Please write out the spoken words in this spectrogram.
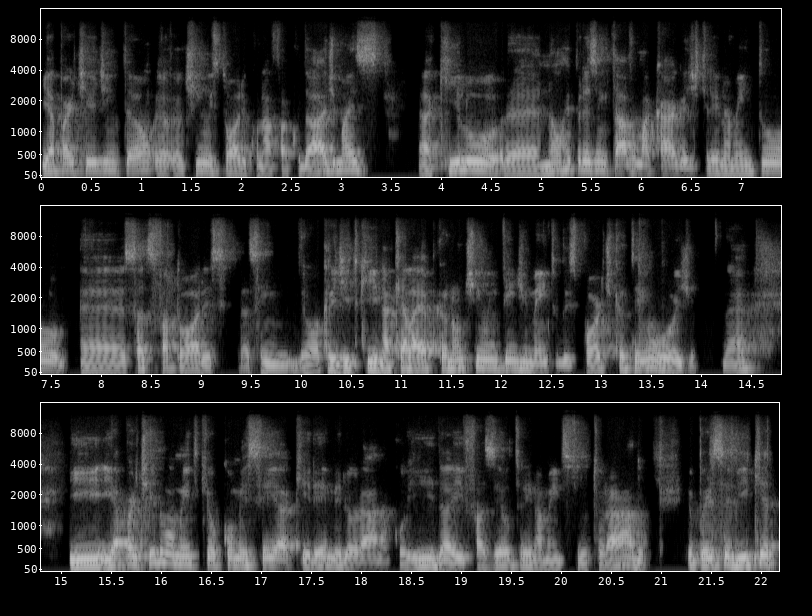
E a partir de então, eu, eu tinha um histórico na faculdade, mas aquilo é, não representava uma carga de treinamento é, satisfatória. Assim, eu acredito que naquela época eu não tinha o um entendimento do esporte que eu tenho hoje, né? E, e, a partir do momento que eu comecei a querer melhorar na corrida e fazer o treinamento estruturado, eu percebi que é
